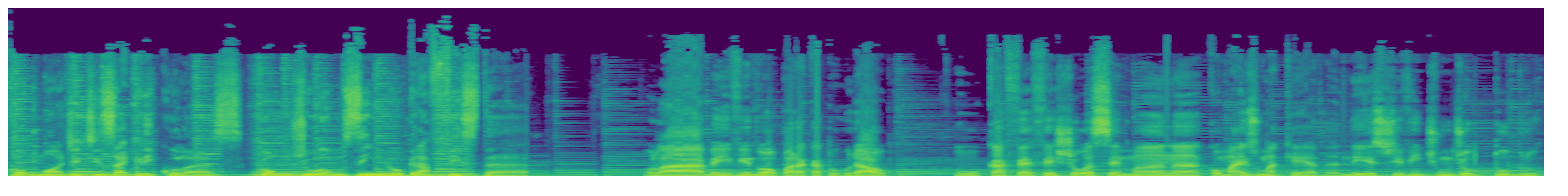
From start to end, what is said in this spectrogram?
Commodities Agrícolas, com Joãozinho Grafista. Olá, bem-vindo ao Paracato Rural. O café fechou a semana com mais uma queda. Neste 21 de outubro,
